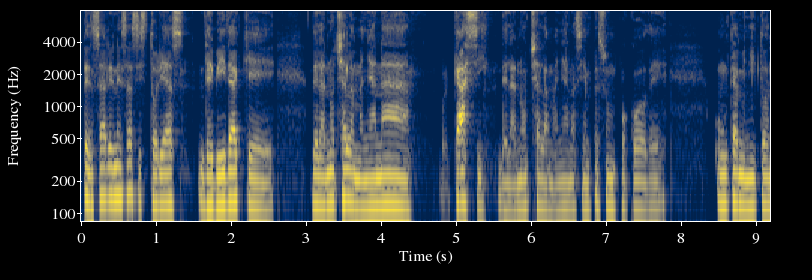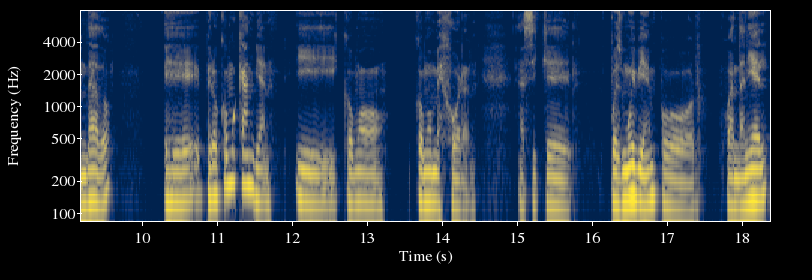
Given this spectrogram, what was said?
Pensar en esas historias de vida que de la noche a la mañana, casi de la noche a la mañana, siempre es un poco de un caminito andado, eh, pero cómo cambian y cómo, cómo mejoran. Así que, pues muy bien por Juan Daniel,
